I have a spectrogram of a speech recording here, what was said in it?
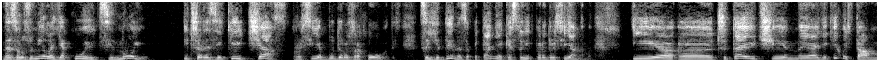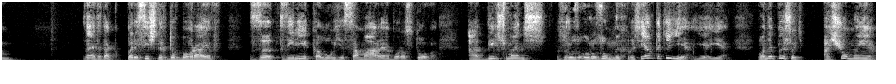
Не зрозуміло, якою ціною і через який час Росія буде розраховуватись. Це єдине запитання, яке стоїть перед росіянами. І е, читаючи не якихось там, знаєте так, пересічних довбограїв з Твірі, Калуги, Самари або Ростова, а більш-менш розумних росіян такі є, є, є. Вони пишуть: а що ми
